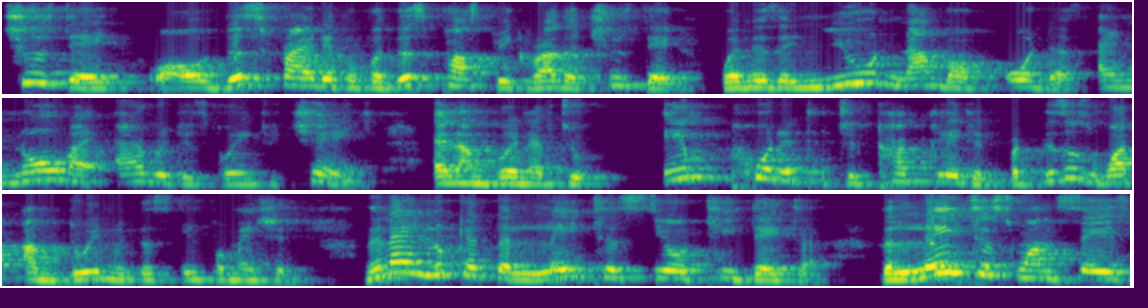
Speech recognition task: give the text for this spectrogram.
Tuesday, or this Friday, for this past week, rather Tuesday, when there's a new number of orders, I know my average is going to change. And I'm going to have to input it to calculate it. But this is what I'm doing with this information. Then I look at the latest COT data. The latest one says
